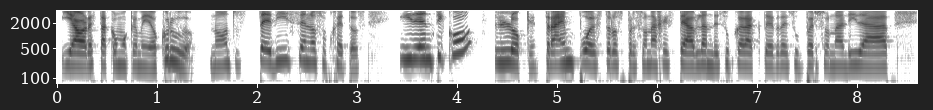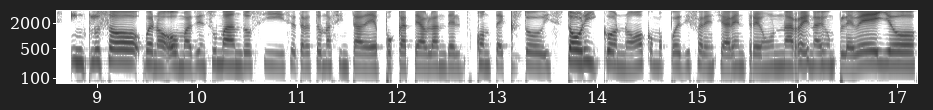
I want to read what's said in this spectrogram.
y ahora está como que medio crudo, ¿no? Entonces te dicen los objetos. Idéntico, lo que traen puesto los personajes te hablan de su carácter, de su personalidad, incluso, bueno, o más bien sumando, si se trata de una cinta de época, te hablan del contexto histórico, ¿no? Como puedes diferenciar entre una reina y un plebeyo.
